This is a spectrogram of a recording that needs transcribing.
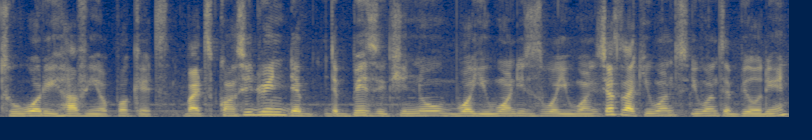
to what you have in your pocket. But considering the the basics, you know what you want. This is what you want. It's just like you want you want a building,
